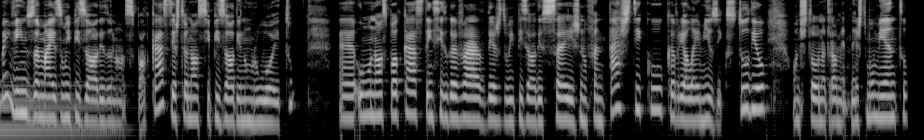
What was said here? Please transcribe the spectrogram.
Bem-vindos a mais um episódio do nosso podcast. Este é o nosso episódio número 8. Uh, o nosso podcast tem sido gravado desde o episódio 6 no fantástico Cabriolé Music Studio, onde estou naturalmente neste momento,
